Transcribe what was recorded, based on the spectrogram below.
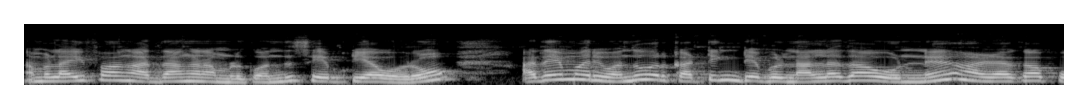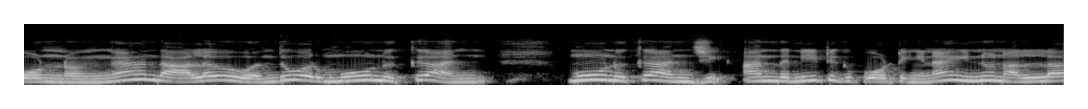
நம்ம லைஃப் வாங்க அதாங்க நம்மளுக்கு வந்து சேஃப்டியாக வரும். அதே மாதிரி வந்து ஒரு கட்டிங் டேபிள் நல்லதாக ஒன்று அழகாக போடணுங்க. அந்த அளவு வந்து ஒரு மூணுக்கு அஞ் மூணுக்கு அஞ்சு. அந்த நீட்டுக்கு போட்டிங்கன்னா இன்னும் நல்லா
